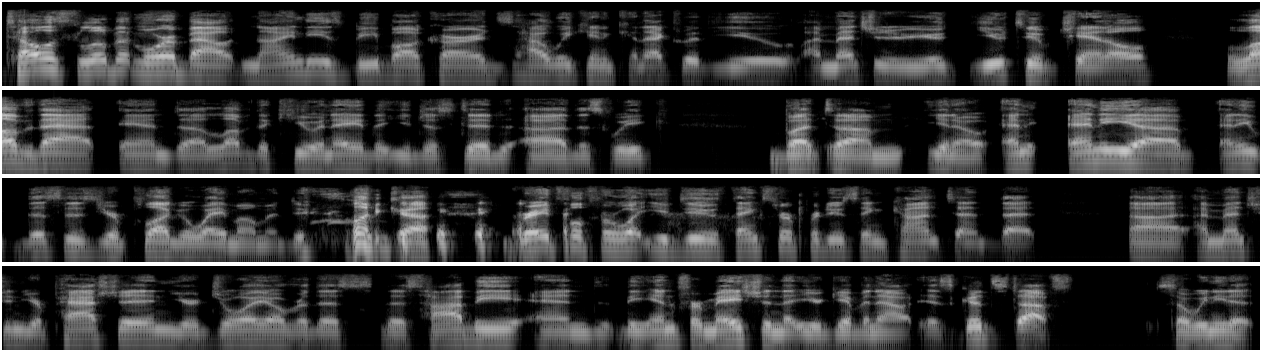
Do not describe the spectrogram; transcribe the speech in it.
tell us a little bit more about 90s b-ball cards, how we can connect with you. I mentioned your YouTube channel, love that, and uh, love the Q and A that you just did uh, this week. But um, you know, any any uh, any this is your plug away moment, dude. like, uh, grateful for what you do. Thanks for producing content that uh, I mentioned your passion, your joy over this this hobby, and the information that you're giving out is good stuff. So we need it.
